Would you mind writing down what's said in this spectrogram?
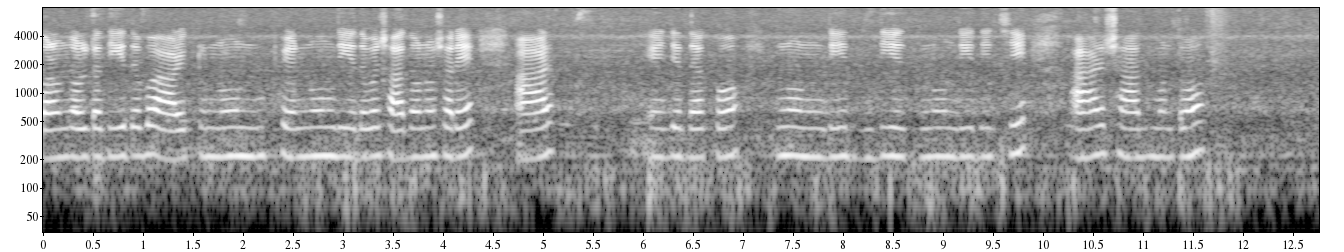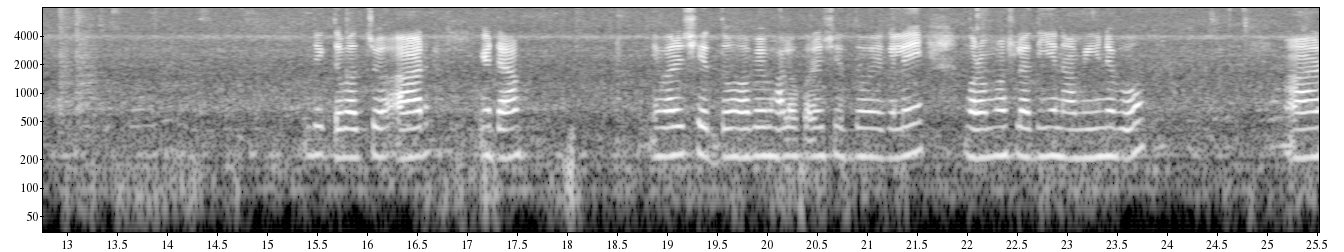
গরম জলটা দিয়ে দেবো আর একটু নুন, ফের নুন দিয়ে দেবো স্বাদ অনুসারে। আর এই যে দেখো, নুন দিয়ে দিয়ে, নুন দিয়ে দিচ্ছি। আর স্বাদ মতো দেখতে পাচ্ছ। আর এটা এবারে সেদ্ধ হবে, ভালো করে সেদ্ধ হয়ে গেলেই গরম মশলা দিয়ে নামিয়ে নেব। আর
